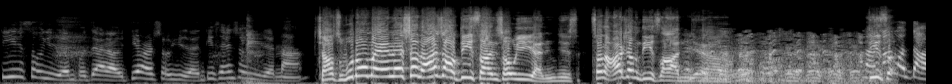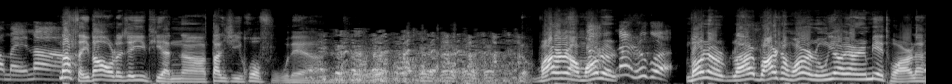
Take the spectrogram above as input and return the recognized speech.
第一受益人不在了，第二受益人、第三受益人吗？家族都没了，上哪找第三受益人去？上哪整第三去？第三么倒霉呢？那谁到了这一天呢？旦夕祸福的呀！玩儿场王者，那如果王者来玩场王者荣耀，让人灭团了，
